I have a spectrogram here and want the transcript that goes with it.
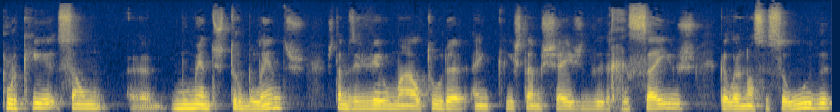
porque são uh, momentos turbulentos, estamos a viver uma altura em que estamos cheios de receios pela nossa saúde,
